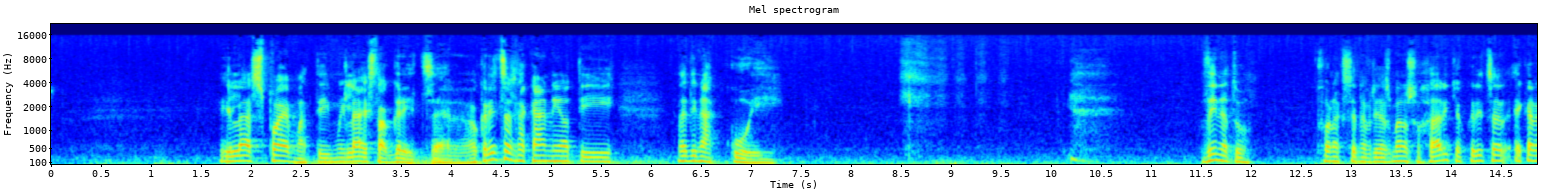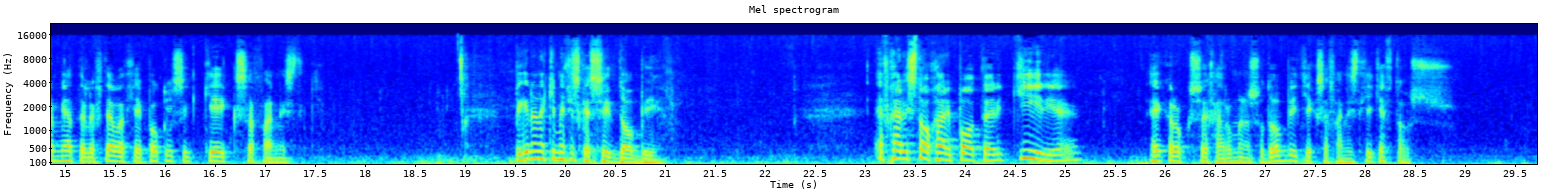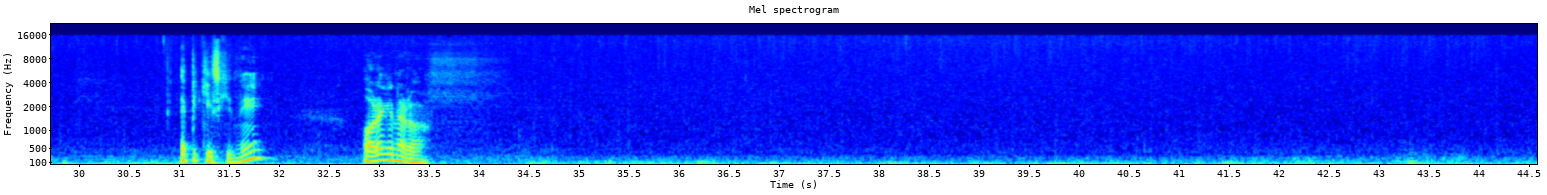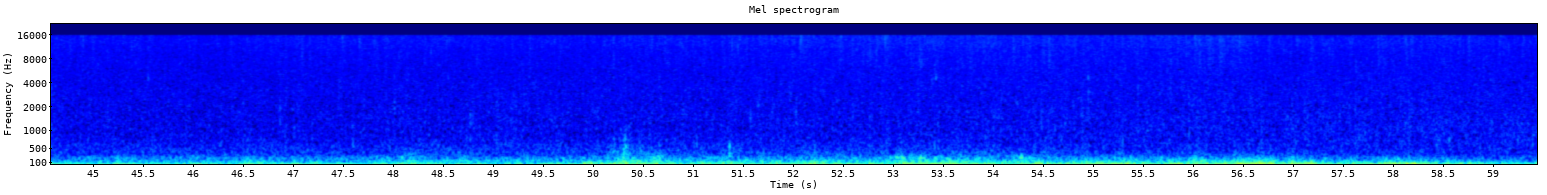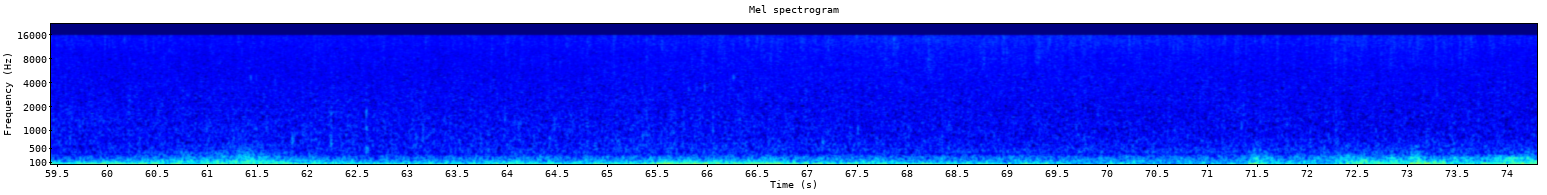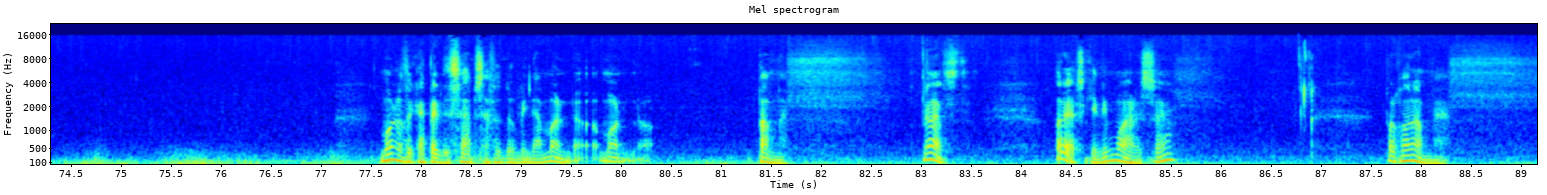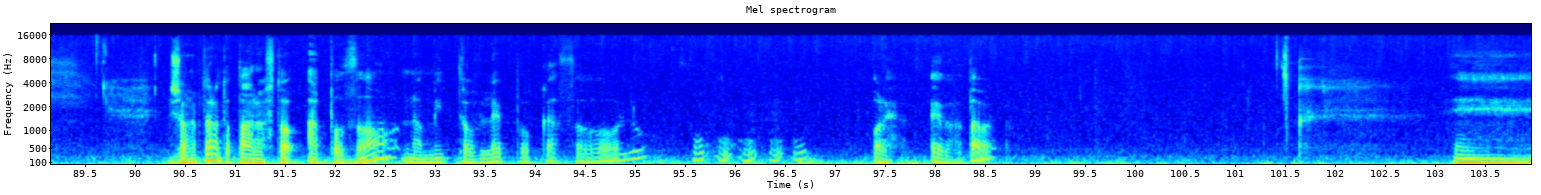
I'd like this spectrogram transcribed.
Η λασπόαιματη μιλάει στον Κρίτσερ. Ο Κρίτσερ θα κάνει ότι δεν την ακούει. Δίνε του, φώναξε νευριασμένος ο Χάρη και ο Κρίτσαρ έκανε μια τελευταία βαθιά υπόκληση και εξαφανίστηκε. Πήγαινε να κοιμηθείς και εσύ, Ντόμπι. Ευχαριστώ, Χάρι Πότερ, κύριε. Έκροξε χαρούμενος ο Ντόμπι και εξαφανίστηκε και αυτός. Επική σκηνή, ώρα και νερό. Μόνο 15 subs αυτό το μήνα. Μόνο, μόνο. Πάμε. Μάλιστα. Ωραία σκηνή, μου άρεσε. Προχωράμε. Μισό λεπτό να το πάρω αυτό από εδώ, να μην το βλέπω καθόλου. Ου, ου, ου, ου, Ωραία, εδώ θα πάμε. Ε...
